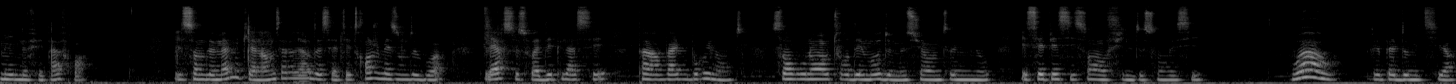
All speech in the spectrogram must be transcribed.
Mais il ne fait pas froid. Il semble même qu'à l'intérieur de cette étrange maison de bois, l'air se soit déplacé par vagues brûlantes, s'enroulant autour des mots de M. Antonino et s'épaississant au fil de son récit. Waouh répète Domitia.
